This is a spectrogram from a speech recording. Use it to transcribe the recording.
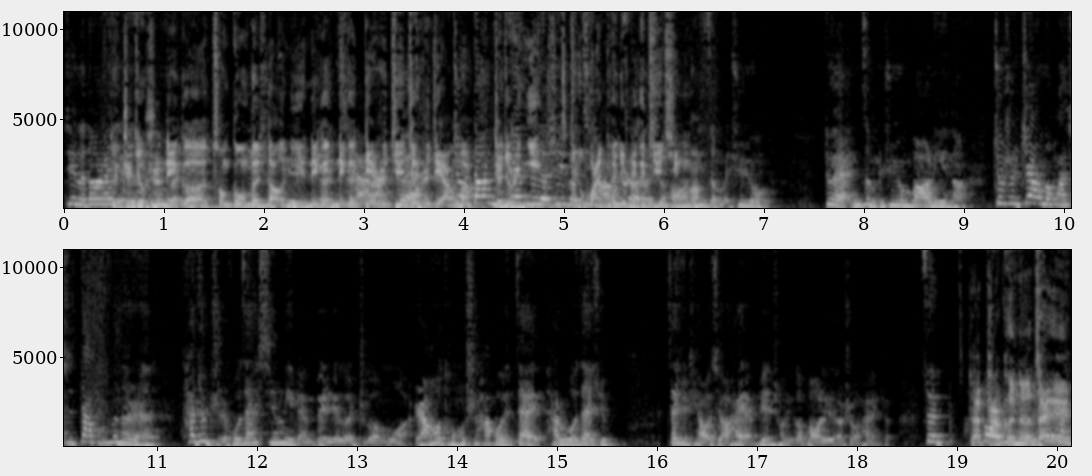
这个当然也对，这就是那个从宫本到你那个那个电视剧就是这样嘛，当这就是你面对的是一个完全就是这个剧情嘛你。怎么去用？对，你怎么去用暴力呢？就是这样的话，是大部分的人他就只会在心里面被这个折磨，然后同时他会在他如果再去再去调小，他也变成一个暴力的受害者。所以他可能在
